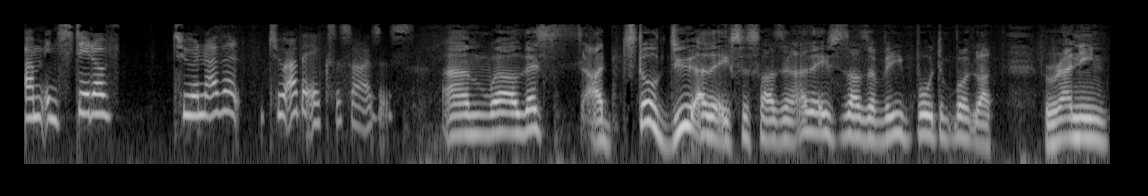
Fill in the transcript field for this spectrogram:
um, instead of to another to other exercises? Um, well, that's I still do other exercises, and other exercises are very important part, like running,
